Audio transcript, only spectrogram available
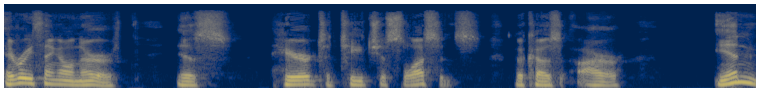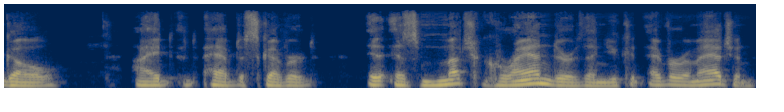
everything on Earth is here to teach us lessons because our end goal, I have discovered, is much grander than you can ever imagine.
